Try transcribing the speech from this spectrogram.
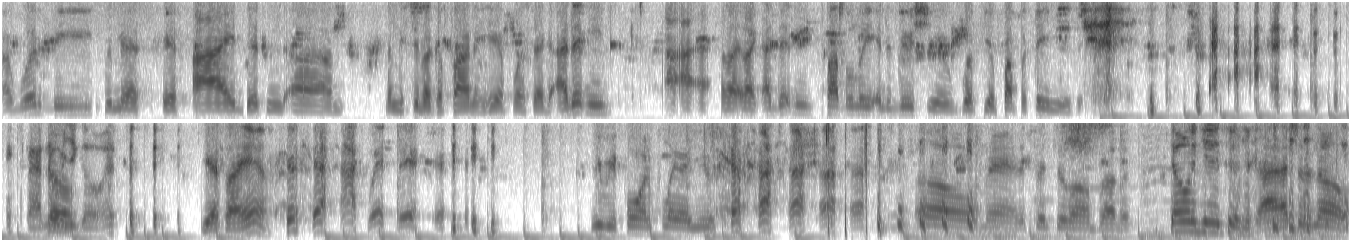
I would be remiss if I didn't. Um, let me see if I can find it here for a second. I didn't. I, I, I like I didn't properly introduce you with your proper theme music. I know where you're going. Yes, I am. I went there. you reformed player, you. oh man, it's been too long, brother. Don't want to get it to me. I, I should have known.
